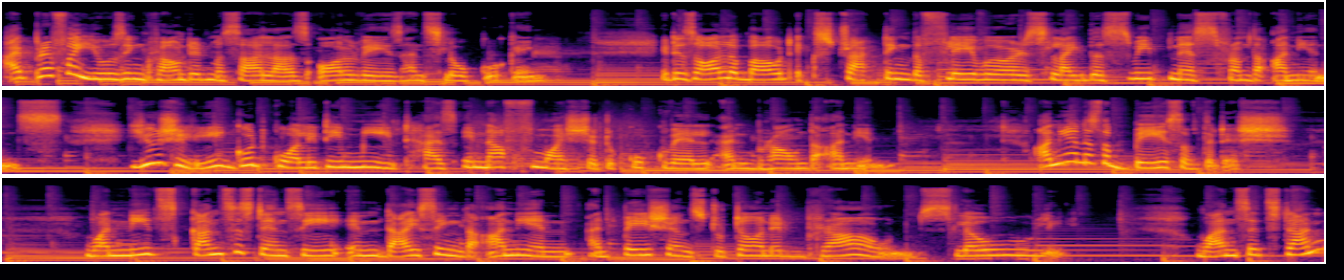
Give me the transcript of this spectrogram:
I prefer using grounded masalas always and slow cooking. It is all about extracting the flavors like the sweetness from the onions. Usually, good quality meat has enough moisture to cook well and brown the onion. Onion is the base of the dish. One needs consistency in dicing the onion and patience to turn it brown slowly. Once it's done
